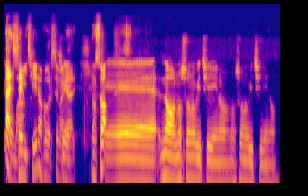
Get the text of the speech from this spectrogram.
eh, sei vicino forse, magari. Sì. Non so. Eh, no, non sono vicino, non sono vicino.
